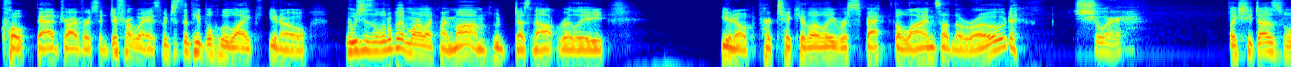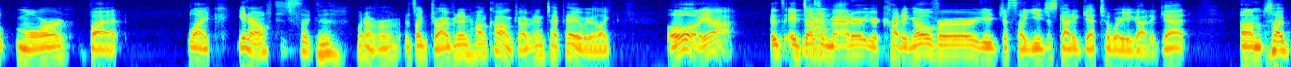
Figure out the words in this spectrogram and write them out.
quote bad drivers in different ways, which is the people who like you know, which is a little bit more like my mom, who does not really, you know, particularly respect the lines on the road. Sure. Like she does more, but like you know, it's just like eh, whatever. It's like driving in Hong Kong, driving in Taipei, where you're like, oh yeah, it, it doesn't Yeah. matter. You're cutting over. You're just like you just got to get to where you got to get. Um, so I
